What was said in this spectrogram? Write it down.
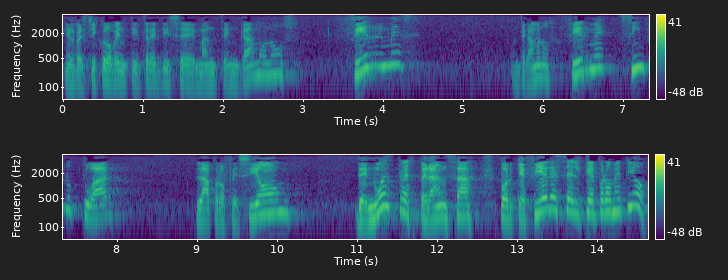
En el versículo 23 dice, mantengámonos firmes, mantengámonos firmes sin fluctuar la profesión de nuestra esperanza, porque fiel es el que prometió.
